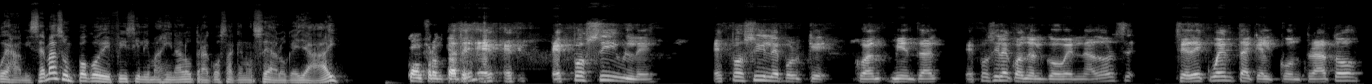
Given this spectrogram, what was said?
pues a mí se me hace un poco difícil imaginar otra cosa que no sea lo que ya hay. Confrontate. Es, posible, es posible porque mientras es posible cuando el gobernador se, dé cuenta que el contrato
